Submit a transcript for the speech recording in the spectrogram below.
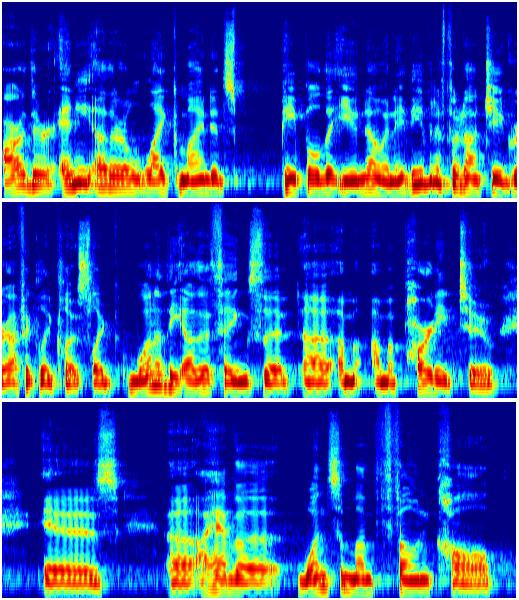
are there any other like minded people that you know? And even if they're not geographically close, like one of the other things that uh, I'm, I'm, a party to is uh, I have a once a month phone call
